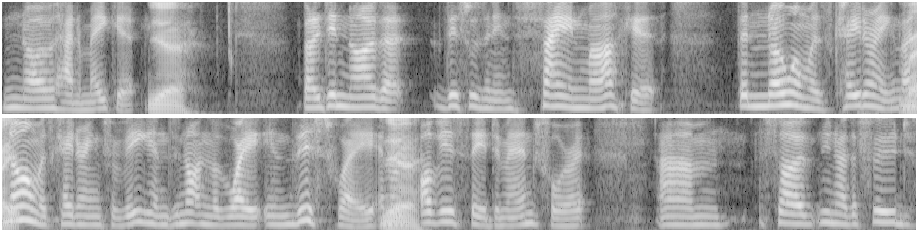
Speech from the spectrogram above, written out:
know how to make it Yeah. but I didn't know that this was an insane market that no one was catering. Like Right. no one was catering for vegans, not in the way in this way, and there was obviously a demand for it. Um, so you know, the food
